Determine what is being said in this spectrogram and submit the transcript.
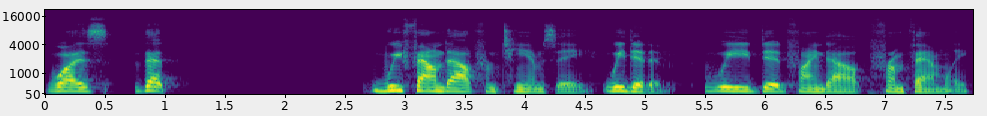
was that we found out from TMZ. We didn't. We did find out from family.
